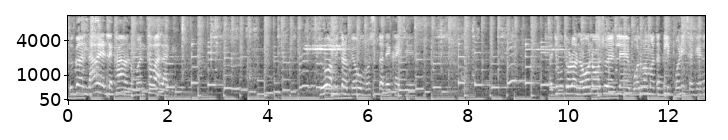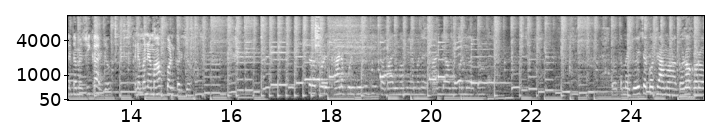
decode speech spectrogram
સુગંધ આવે એટલે ખાવાનું મન થવા લાગે. જુઓ મિત્રો, કેવું મસ્ત દેખાય છે. હજી હું થોડો નવો નવો છું એટલે બોલવામાં તકલીફ પડી શકે, એટલે તમે સ્વીકારજો અને મને માફ પણ કરજો. થોડી ખાંડ પૂરી થઈ ગઈ તમારી મમ્મીએ મને ખાંડ લેવા મોકલ્યો હતો. તો તમે જોઈ શકો છો, આમાં ઘણો ખરો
